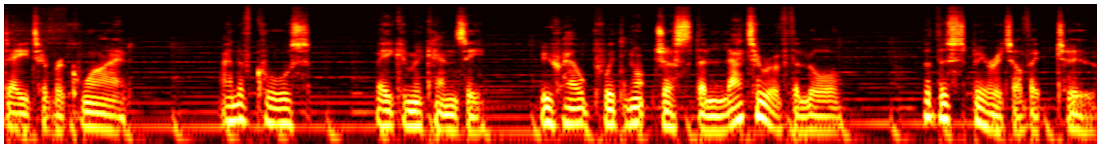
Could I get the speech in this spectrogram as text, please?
data required, and of course, Baker McKenzie, who help with not just the letter of the law, but the spirit of it too.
